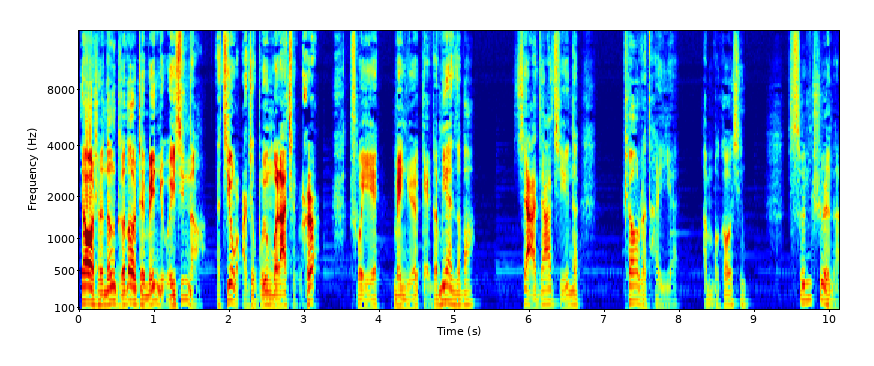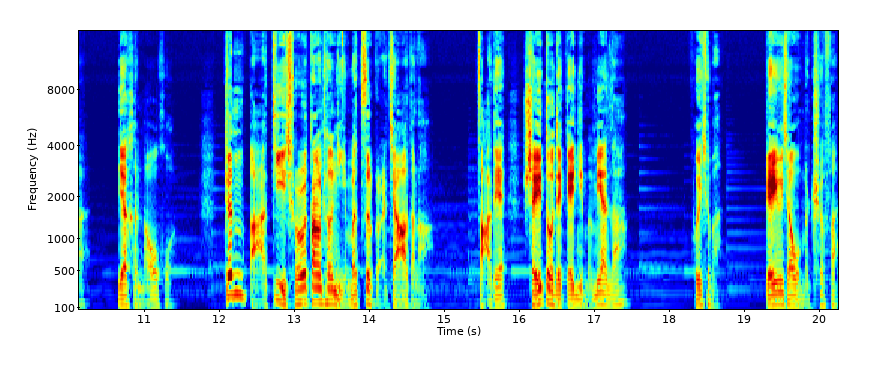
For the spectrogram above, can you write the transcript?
要是能得到这美女微信呢，那今晚就不用我俩请客。所以，美女给个面子吧。夏佳琪呢，瞟了他一眼，很不高兴。孙志呢，也很恼火。真把地球当成你们自个儿家的了，咋的？谁都得给你们面子啊！回去吧，别影响我们吃饭。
